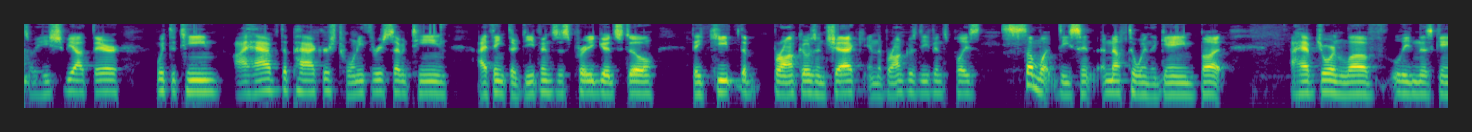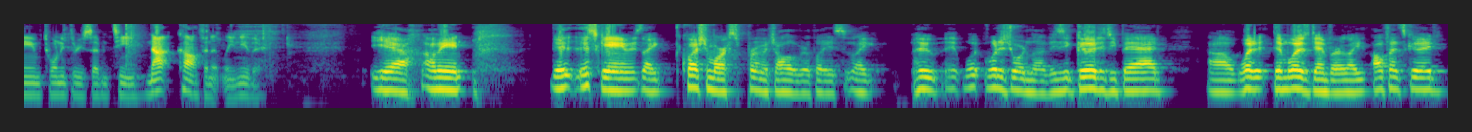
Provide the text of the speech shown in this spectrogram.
so he should be out there with the team. I have the Packers 23-17. I think their defense is pretty good still. They keep the Broncos in check, and the Broncos defense plays somewhat decent enough to win the game, but I have Jordan Love leading this game 23-17. Not confidently, neither. Yeah, I mean, this game is like question marks pretty much all over the place. Like who what what is Jordan Love? Is he good? Is he bad? Uh, what then? What is Denver like? Offense good.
